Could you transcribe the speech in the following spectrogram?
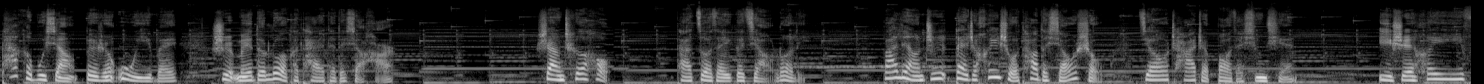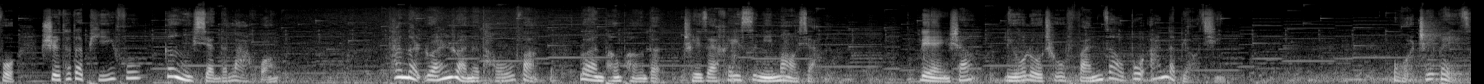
她可不想被人误以为是梅德洛克太太的小孩。上车后，她坐在一个角落里。把两只戴着黑手套的小手交叉着抱在胸前，一身黑衣服使他的皮肤更显得蜡黄。他那软软的头发乱蓬蓬地垂在黑丝呢帽下，脸上流露出烦躁不安的表情。我这辈子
